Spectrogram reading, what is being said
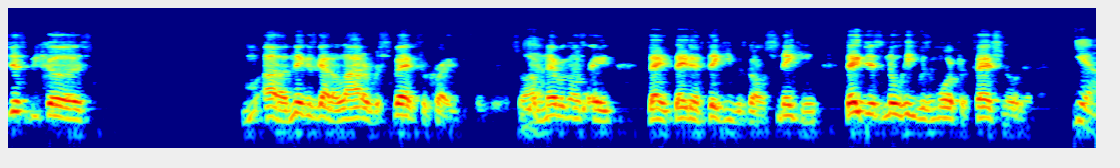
just because uh niggas got a lot of respect for Krayzie for real. So Yeah. I'm never gonna say they they didn't think he was gonna sneak him. They just knew he was more professional than that. yeah,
